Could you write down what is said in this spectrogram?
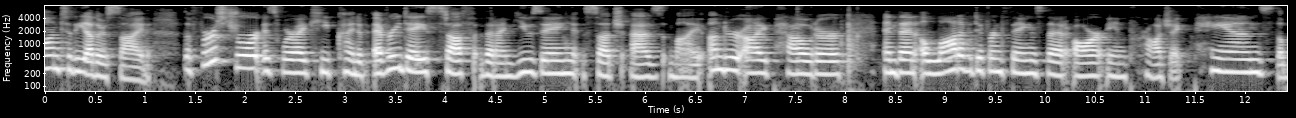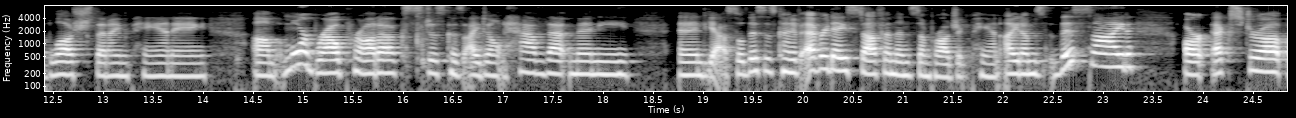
On to the other side. The first drawer is where I keep kind of everyday stuff that I'm using, such as my under eye powder, and then a lot of different things that are in project pans, the blush that I'm panning, um, more brow products just because I don't have that many. And yeah, so this is kind of everyday stuff and then some project pan items. This side are extra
